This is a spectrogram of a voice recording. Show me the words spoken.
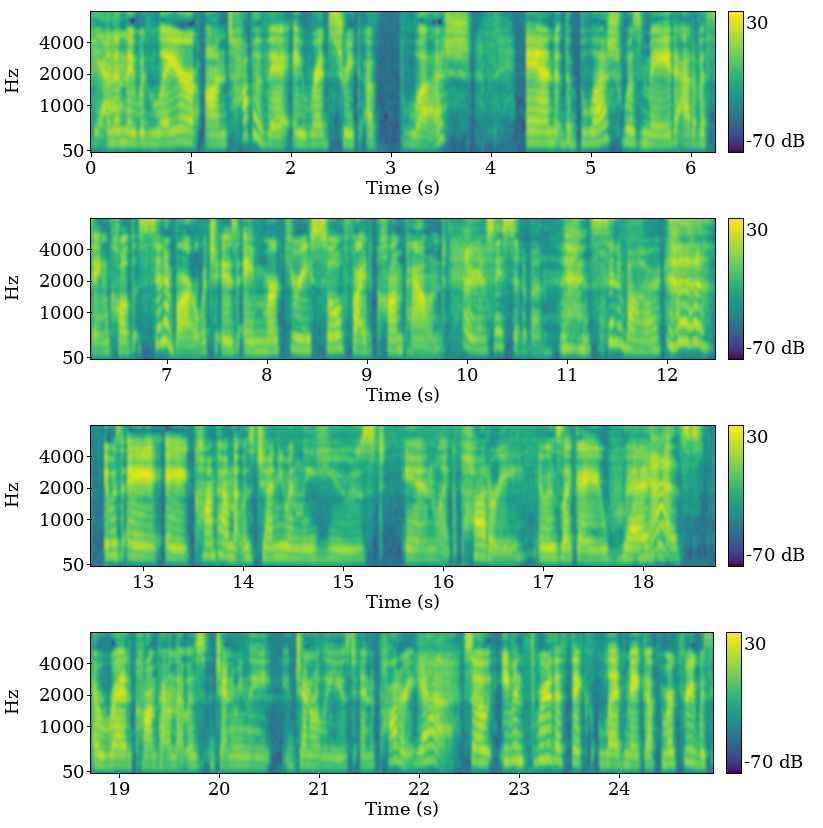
Yeah. and then they would layer on top of it a red streak of blush. And the blush was made out of a thing called cinnabar, which is a mercury sulfide compound. I thought you were gonna say Cinnabon. cinnabar. it was a, a compound that was genuinely used in like pottery. It was like a red yes. a red compound that was genuinely generally used in pottery. Yeah. So even through the thick lead makeup, mercury was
